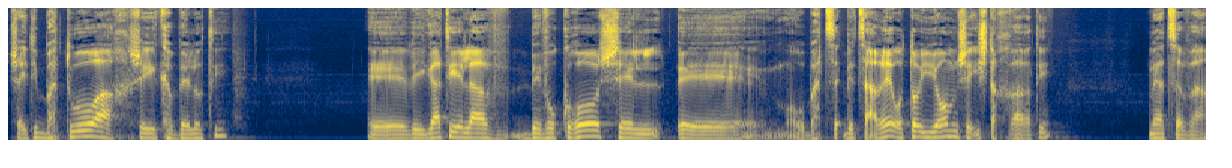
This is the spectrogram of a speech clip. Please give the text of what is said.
שהייתי בטוח שיקבל אותי, אה, והגעתי אליו בבוקרו של, אה, או בצ- בצהרי אותו יום שהשתחררתי מהצבא,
